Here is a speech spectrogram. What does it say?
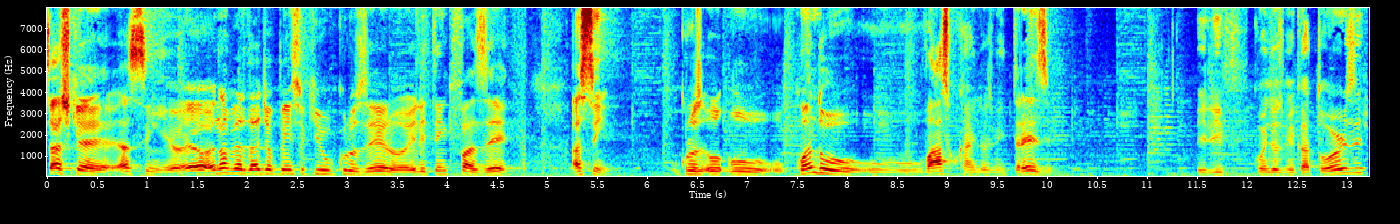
Você acha que é assim? Eu, eu- na verdade, eu penso que o Cruzeiro ele tem que fazer assim. O Cruze- o- o- quando o Vasco caiu em 2013, ele ficou em 2014.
